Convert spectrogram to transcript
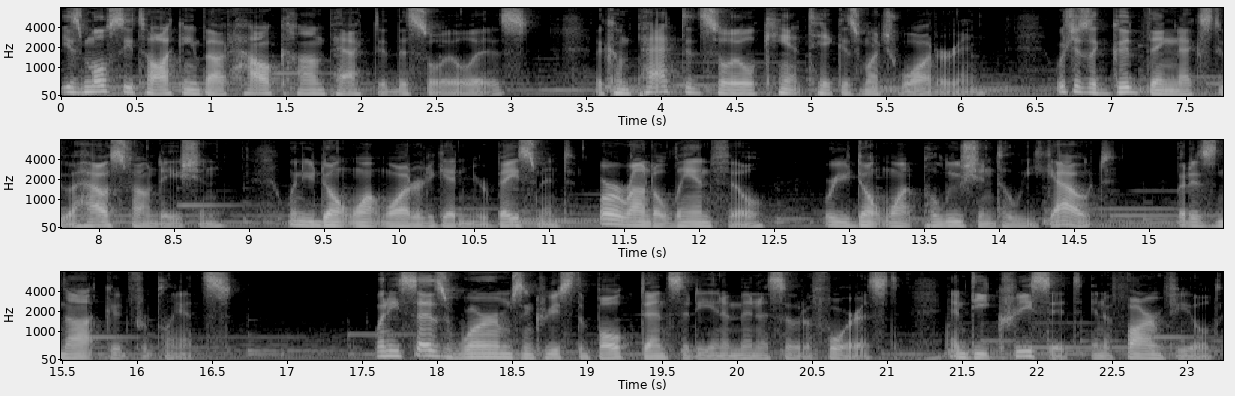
he's mostly talking about how compacted the soil is. A compacted soil can't take as much water in, which is a good thing next to a house foundation when you don't want water to get in your basement, or around a landfill where you don't want pollution to leak out, but is not good for plants. When he says worms increase the bulk density in a Minnesota forest and decrease it in a farm field,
